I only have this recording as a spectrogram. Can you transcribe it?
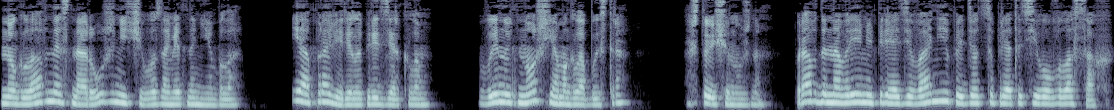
но главное, снаружи ничего заметно не было. Я проверила перед зеркалом. Вынуть нож я могла быстро. А что еще нужно? Правда, на время переодевания придется прятать его в волосах.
